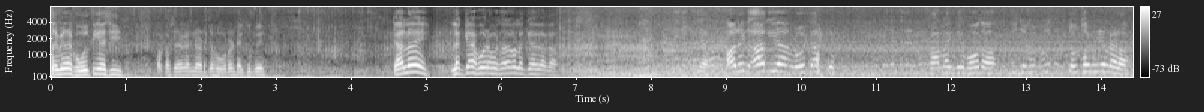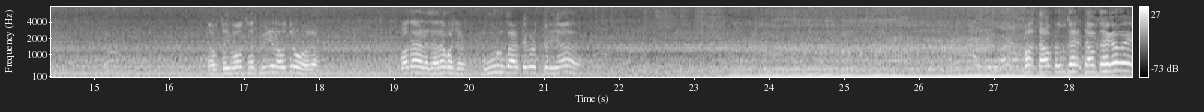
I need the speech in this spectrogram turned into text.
ਤਵੀਆਂ ਤਾਂ ਖੋਲਤੀਆਂ ਸੀ। ਪਾਪਾ ਸ਼ਾਇਦ ਨੜ ਜਾ ਹੋਰ ਨਾ ਡਿੱਗ ਪਏ। ਚੱਲ ਓਏ, ਲੱਗਿਆ ਹੋਰ ਹੋਰ ਸਾਰਾ ਕੁਝ ਲੱਗਿਆ ਹੋਇਆਗਾ ਆ ਦੇਖ ਆ ਗਿਆ ਰੋਜ਼ ਚਾਰ ਕਰ ਲੈ ਇੰਨੇ ਬਹੁਤ ਆ। ਚੌਥਾ ਵੀਡੀਓ ਬਣਾ ਲਾ। ਤਰ ਹੀ ਬਹੁਤ ਵੀਡੀਓ ਨਾ ਉਧਰੋਂ ਆ ਲੈ। ਪਤਾ ਹੈ ਨਾ ਸਾਰਾ ਕੁਝ ਮੂਰ ਨੂੰ ਕਰਦੇ ਕੋਲ ਚੜਿਆ ਬਾ, ਦਬ ਦਬ ਦਾ ਦਾ ਹੈਗਾ ਓਏ।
